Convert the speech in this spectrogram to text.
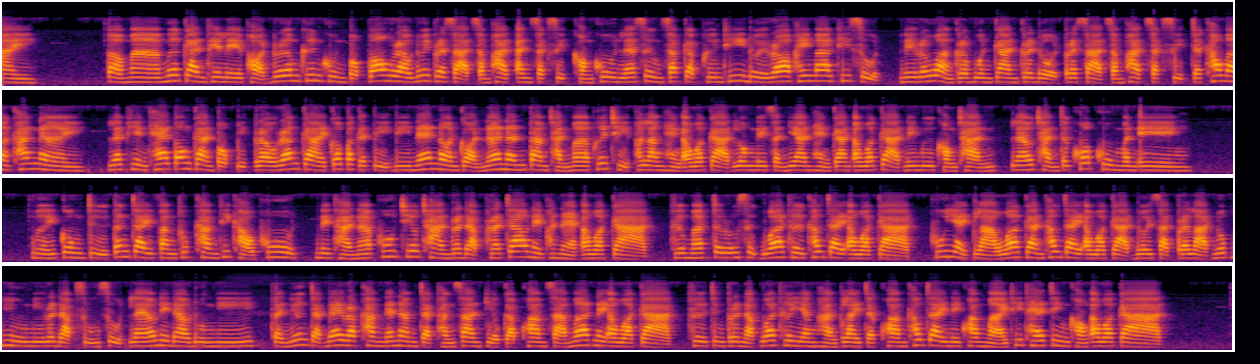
ต่อมาเมื่อการเทเลพอร์ตเริ่มขึ้นคุณปกป้องเราด้วยประสาทสัมผัสอันศักดิ์สิทธิ์ของคุณและซึมซับกับพื้นที่โดยรอบให้มากที่สุด ในระหว่างกระบวนการกระโดดประสาทสัมผัสศักดิ์สิทธิ์จะเข้ามาข้างใน และเพียงแค่ต้องการปกปิดเราร่างกายก็ปกติดีแน่นอนก่อนหน้านั้นตามฉันมาเพื่อฉีดพลังแห่งอวกาศลงในสัญญาณแห่งการอวกาศในมือของฉัน แล้วฉันจะควบคุมมันเอง เหมยกงจือตั้งใจฟังทุกคำที่เขาพูด ในฐานะผู้เชี่ยวชาญระดับพระเจ้าในแผนกอวกาศ เธอมักจะรู้สึกว่าเธอเข้าใจอวกาศ ผู้ใหญ่กล่าวว่าการเข้าใจอวกาศโดยสัตว์ประหลาดนกยูงมีระดับสูงสุดแล้วในดาวดวงนี้ แต่เนื่องจากได้รับคำแนะนำจากถังซานเกี่ยวกับความสามารถในอวกาศ เธอจึงตระหนักว่าเธอยังห่างไกลจากความเข้าใจในความหมายที่แท้จริงของอวกาศ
